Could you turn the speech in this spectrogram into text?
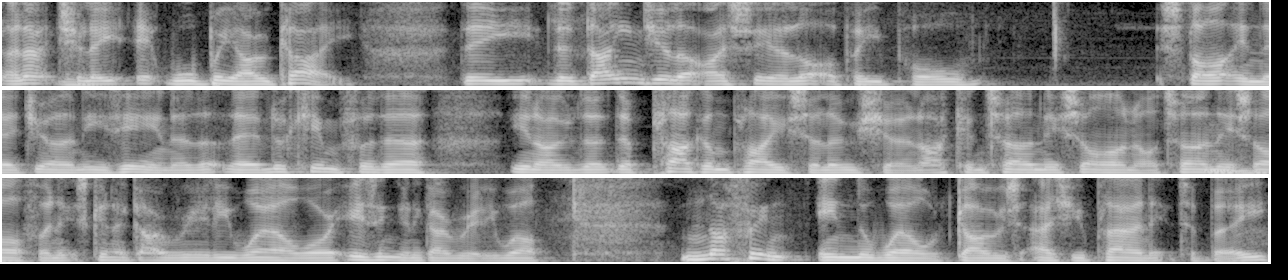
and actually, mm. it will be okay. The the danger that I see a lot of people starting their journeys in are that they're looking for the you know the, the plug and play solution i can turn this on or turn this mm. off and it's going to go really well or it isn't going to go really well nothing in the world goes as you plan it to be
